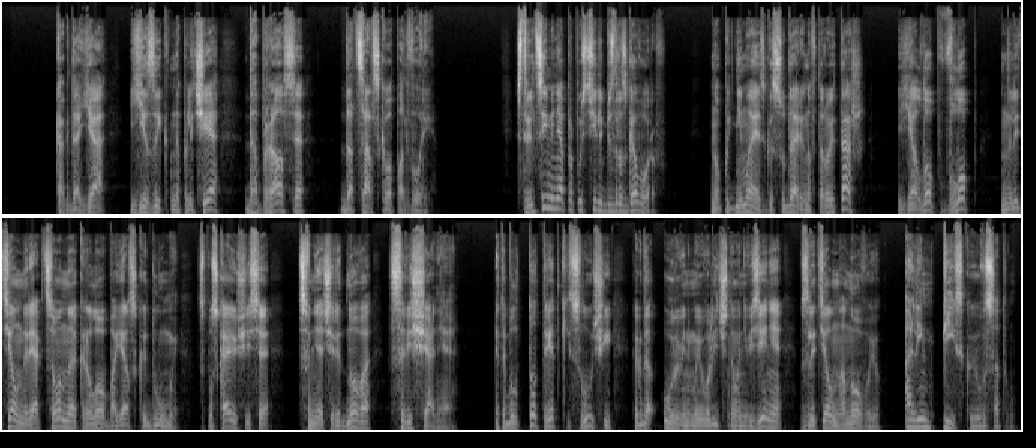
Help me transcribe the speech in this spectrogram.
когда я, язык на плече, добрался до царского подворья. Стрельцы меня пропустили без разговоров, но, поднимаясь государю на второй этаж, я лоб в лоб налетел на реакционное крыло Боярской думы, спускающейся с внеочередного совещания. Это был тот редкий случай, когда уровень моего личного невезения взлетел на новую, олимпийскую высоту.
